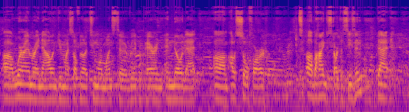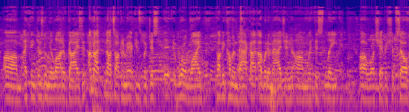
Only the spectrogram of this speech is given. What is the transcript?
Uh, where I am right now, and give myself another two more months to really prepare and, and know that um, I was so far uh, behind to start the season that um, I think there's going to be a lot of guys. I'm not not talking Americans, but just uh, worldwide, probably coming back. I, I would imagine um, with this late uh, World Championship. So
